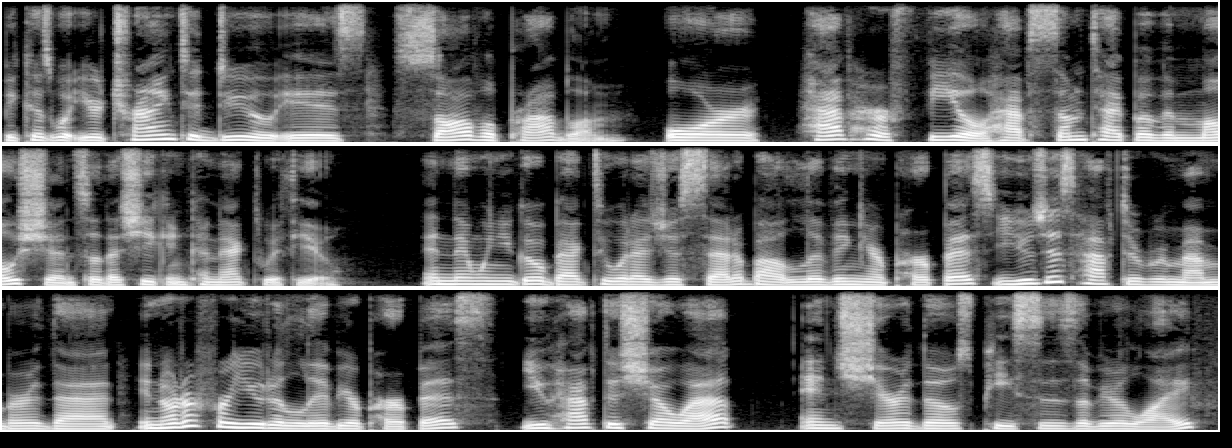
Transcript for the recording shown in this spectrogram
Because what you're trying to do is solve a problem or have her feel, have some type of emotion so that she can connect with you. And then when you go back to what I just said about living your purpose, you just have to remember that in order for you to live your purpose, you have to show up and share those pieces of your life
